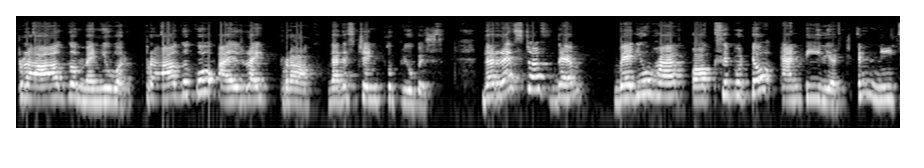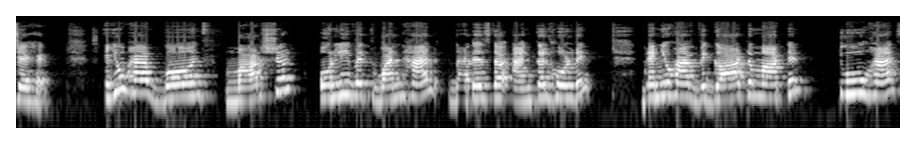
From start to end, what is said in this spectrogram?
prague maneuver prague ko i'll write prague that is chin to pubis the rest of them where you have occipito anterior chin niche hai so you have burns marshall only with one hand, that is the ankle holding. Then you have Wigand Martin, two hands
